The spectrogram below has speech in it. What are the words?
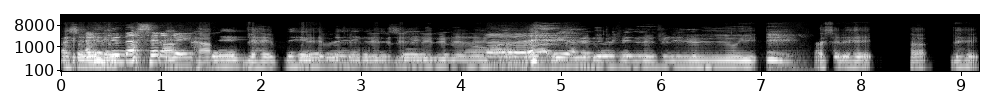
A canción ah, deje.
